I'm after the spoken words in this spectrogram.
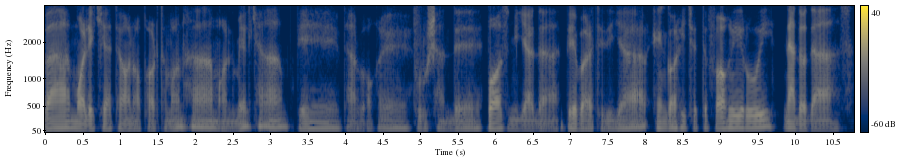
و مالکیت آن آپارتمان هم آن ملک هم به در واقع فروشنده باز میگردد. به عبارت دیگر انگار هیچ اتفاقی روی نداده است.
